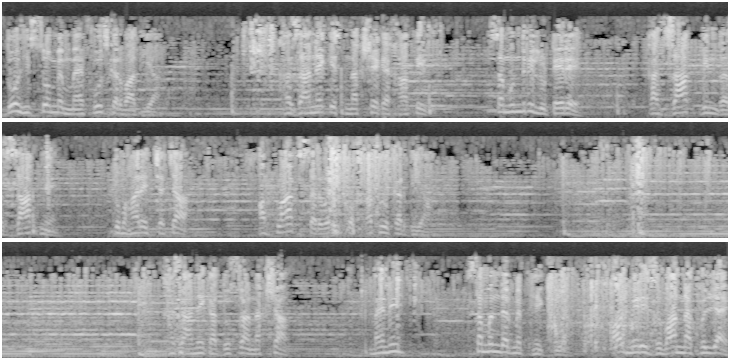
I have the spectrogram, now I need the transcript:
दो हिस्सों में महफूज करवा दिया। खजाने के इस नक्शे के खातिर समुद्री लुटेरे कज्जाक बिन रज्जाक ने तुम्हारे चचा अफलाक सरवरी को कत्ल कर दिया। खजाने का दूसरा नक्शा मैंने समंदर में फेंक दिया और मेरी ज़ुबान ना खुल जाए।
